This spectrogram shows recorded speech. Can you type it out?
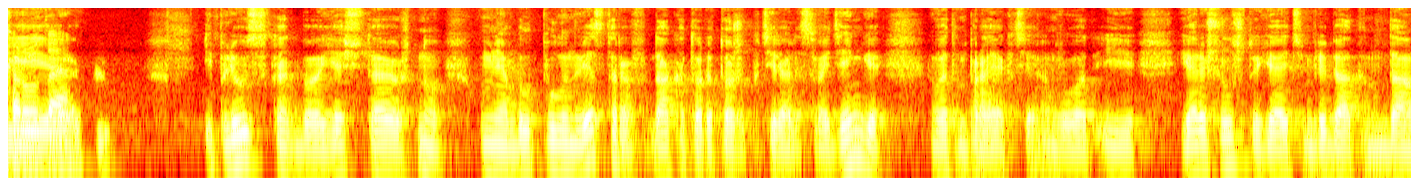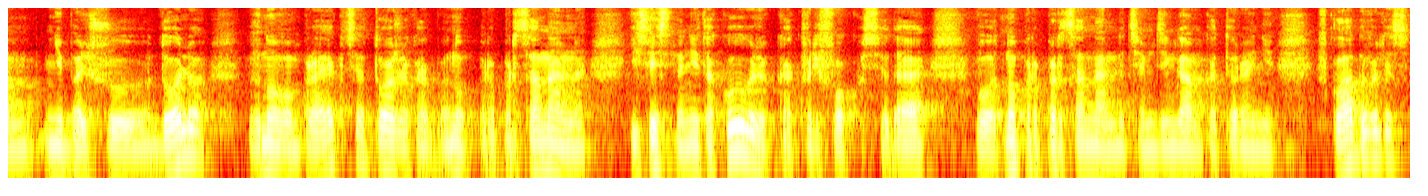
Круто. и и плюс, как бы, я считаю, что ну, у меня был пул инвесторов, да, которые тоже потеряли свои деньги в этом проекте. Вот, и я решил, что я этим ребятам дам небольшую долю в новом проекте, тоже как бы, ну, пропорционально, естественно, не такую же, как в рефокусе, да, вот, но пропорционально тем деньгам, которые они вкладывались.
